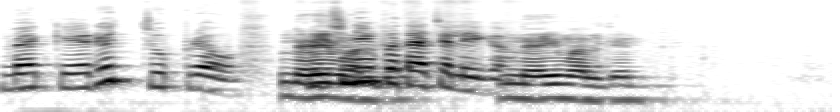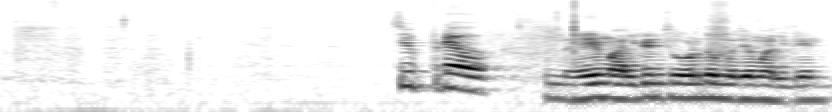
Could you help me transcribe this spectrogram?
मैं कह रही हूँ चुप रहो। नहीं कुछ नहीं पता चलेगा। नहीं मालकिन। चुप रहो। नहीं मालकिन छोड़ दो मुझे मालकिन।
